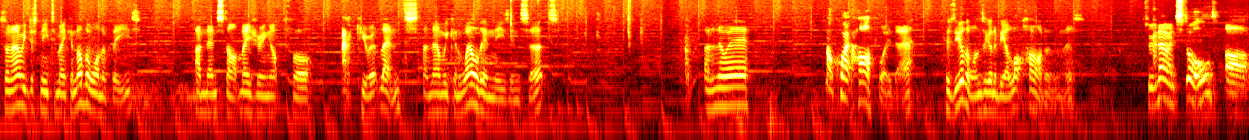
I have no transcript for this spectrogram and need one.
So now we just need to make another one of these, and then start measuring up for accurate lengths, and then we can weld in these inserts. And we're not quite halfway there, because the other ones are going to be a lot harder than this. So we've now installed our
